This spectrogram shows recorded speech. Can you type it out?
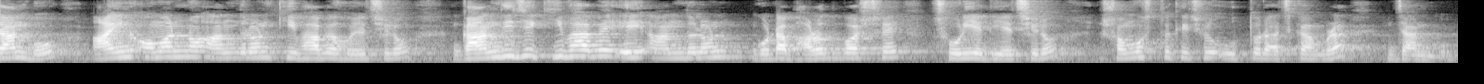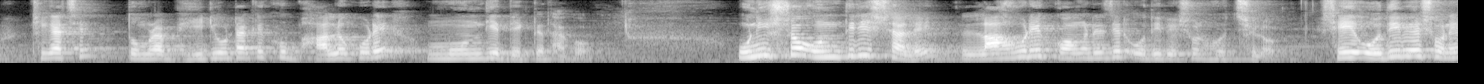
জানব, আইন অমান্য আন্দোলন কীভাবে হয়েছিল, গান্ধীজি কীভাবে এই আন্দোলন গোটা ভারতবর্ষে ছড়িয়ে দিয়েছিল, সমস্ত কিছুর উত্তর আজকে আমরা জানব। ঠিক আছে? তোমরা ভিডিওটাকে খুব ভালো করে মন দিয়ে দেখতে থাকো। উনিশশো উনত্রিশ সালে লাহোরে কংগ্রেসের অধিবেশন হচ্ছিল। সেই অধিবেশনে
